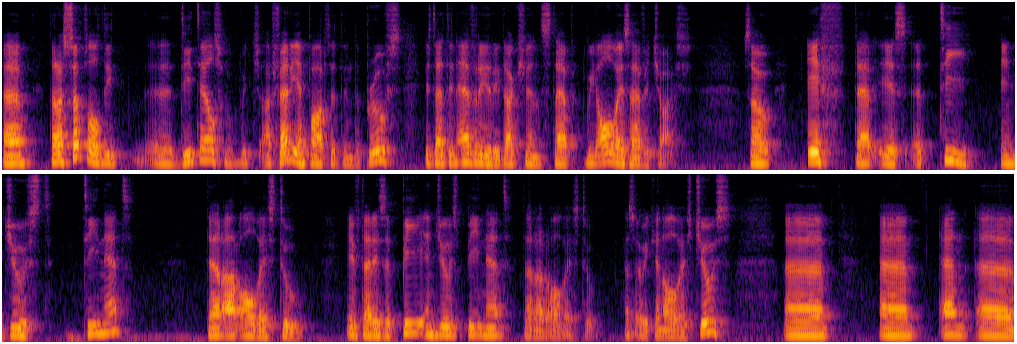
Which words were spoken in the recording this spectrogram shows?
Uh, there are subtle de uh, details which are very important in the proofs is that in every reduction step we always have a choice. So if there is a T induced T-net, there are always two. If there is a P induced P-net, there are always two. So we can always choose. Uh, um, and uh,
